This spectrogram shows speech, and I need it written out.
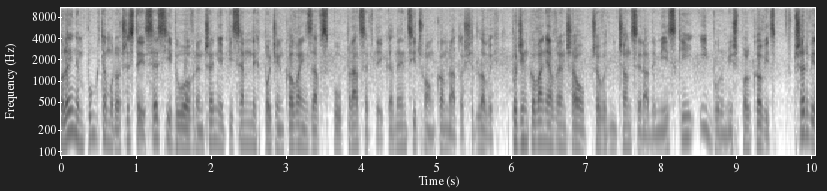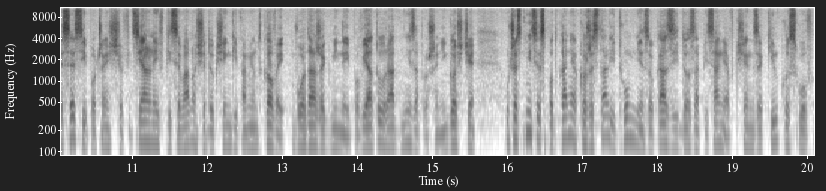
Kolejnym punktem uroczystej sesji było wręczenie pisemnych podziękowań za współpracę w tej kadencji członkom lat osiedlowych. Podziękowania wręczał przewodniczący Rady Miejskiej i burmistrz Polkowic. W przerwie sesji po części oficjalnej wpisywano się do księgi pamiątkowej. Włodarze gminy i powiatu, radni, zaproszeni goście. Uczestnicy spotkania korzystali tłumnie z okazji do zapisania w księdze kilku słów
